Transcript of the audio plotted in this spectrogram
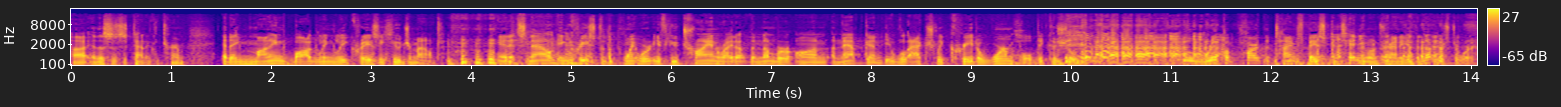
uh, and this is a technical term, at a mind-bogglingly crazy huge amount. and it's now increased to the point where if you try and write out the number on a napkin, it will actually create a wormhole because you'll, you'll rip apart the time-space continuum trying to get the numbers to work.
